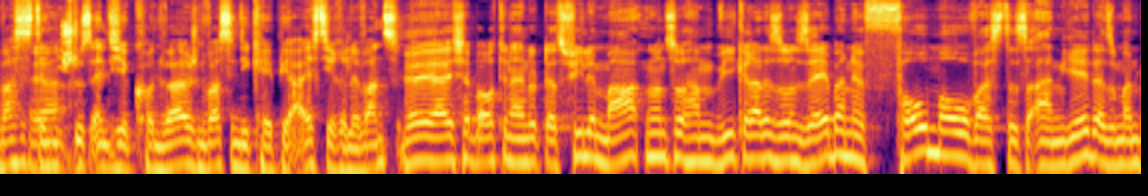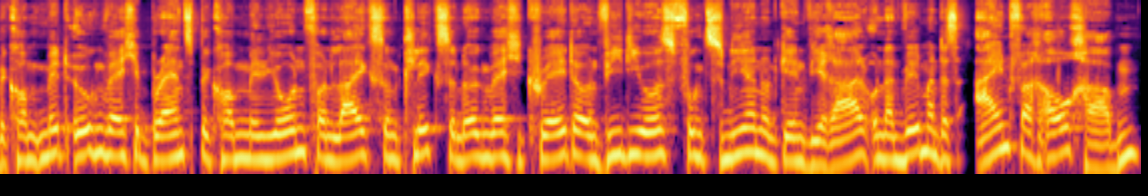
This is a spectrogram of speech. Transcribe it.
was ist denn die schlussendliche Conversion? Was sind die KPIs, die relevant sind? Ja, ja, ich habe auch den Eindruck, dass viele Marken und so haben wie gerade so selber eine FOMO, was das angeht. Also man bekommt mit, irgendwelche Brands bekommen Millionen von Likes und Klicks und irgendwelche Creator und Videos funktionieren und gehen viral und dann will man das einfach auch haben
